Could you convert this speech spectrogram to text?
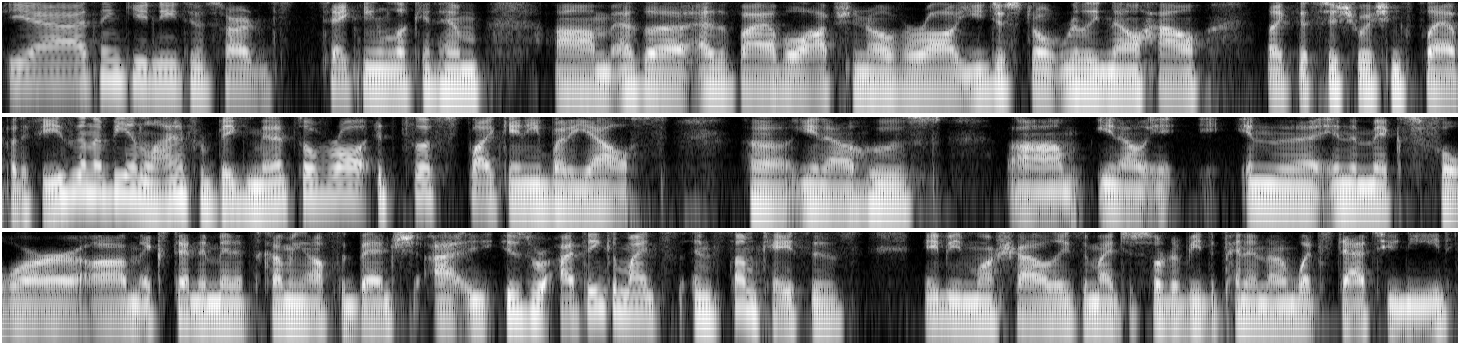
Yeah, I think you need to start taking a look at him um, as a as a viable option overall. You just don't really know how like the situation could play out. But if he's going to be in line for big minutes overall, it's just like anybody else, uh, you know, who's um, you know in the in the mix for um, extended minutes coming off the bench. I, is, I think it might in some cases, maybe in more shallow leagues, it might just sort of be dependent on what stats you need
